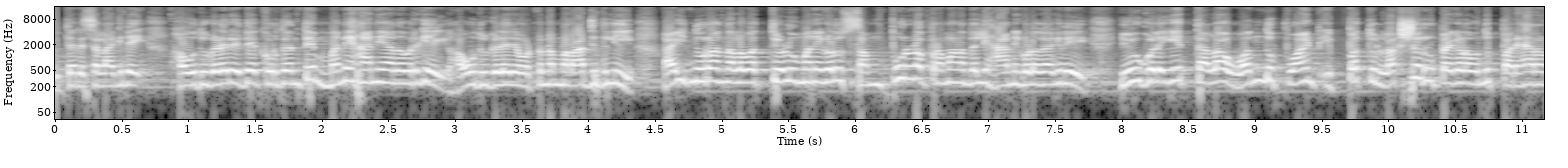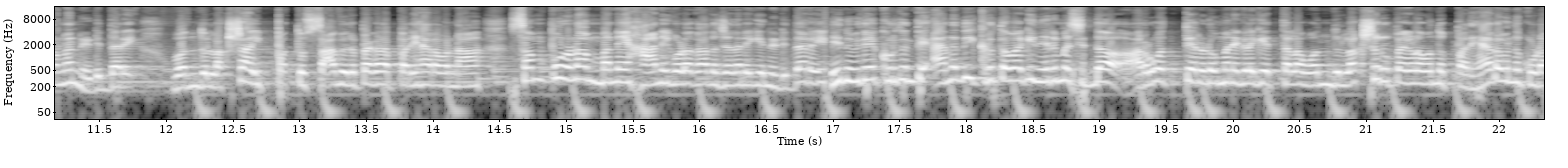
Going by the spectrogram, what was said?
ವಿತರಿಸಲಾಗಿದೆ. ಹೌದು ಗೆಳೆಯರೆ, ಇದೇ ಕುರಿತಂತೆ ಮನೆ ಹಾನಿಯಾದವರಿಗೆ, ಹೌದು ಗೆಳೆಯರೆ, ಒಟ್ಟು ನಮ್ಮ ರಾಜ್ಯದಲ್ಲಿ ಐದುನೂರ ನಲವತ್ತೇಳು ಮನೆಗಳು ಸಂಪೂರ್ಣ ಪ್ರಮಾಣದಲ್ಲಿ ಹಾನಿಗೊಳಗಾಗಿದೆ. ಇವುಗಳಿಗೆ ತಲಾ ಒಂದು ಪಾಯಿಂಟ್ ಇಪ್ಪತ್ತು ಲಕ್ಷ ರೂಪಾಯಿಗಳ ಒಂದು ಪರಿಹಾರವನ್ನು ನೀಡಿದ್ದಾರೆ. ಒಂದು ಲಕ್ಷ ಇಪ್ಪತ್ತು ಸಾವಿರ ರೂಪಾಯಿಗಳ ಪರಿಹಾರವನ್ನ ಸಂಪೂರ್ಣ ಮನೆ ಹಾನಿಗೊಳಗಾದ ಜನರಿಗೆ ನೀಡಿದ್ದಾರೆ. ಇನ್ನು ಇದೇ ಕುರಿತಂತೆ ಅನಧಿಕೃತವಾಗಿ ನಿರ್ಮಿಸಿದ್ದ ಅರವತ್ತೆರಡು ಮನೆಗಳಿಗೆ ತಲಾ ಒಂದು ಲಕ್ಷ ರೂಪಾಯಿಗಳ ಒಂದು ಪರಿಹಾರವನ್ನು ಕೂಡ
